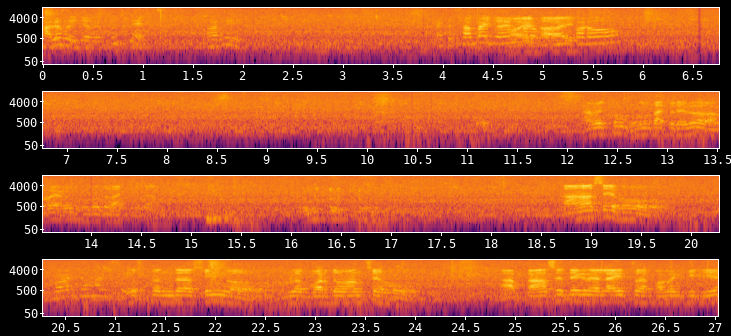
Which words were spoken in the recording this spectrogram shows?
ভালো হয়ে যাবে বুঝলে? ভাবি? আচ্ছা সবাই জয়েন করো করো। আমি খুব ঘুম পাচ্ছি রে গো আমি এখন ঘুমোতে পারছি না कहाँ से हो বর্ধমান থেকে। पुष्पेंद्र सिंह हम लोग वर्धमान से हूँ आप कहाँ से देख रहे हैं लाइव थोड़ा कमेंट कीजिए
